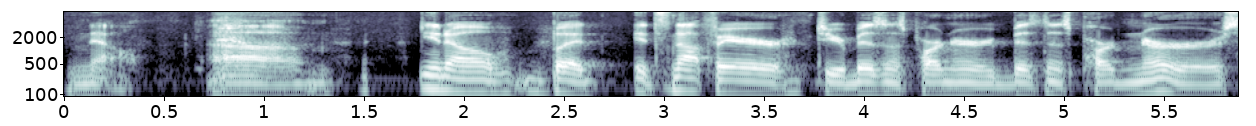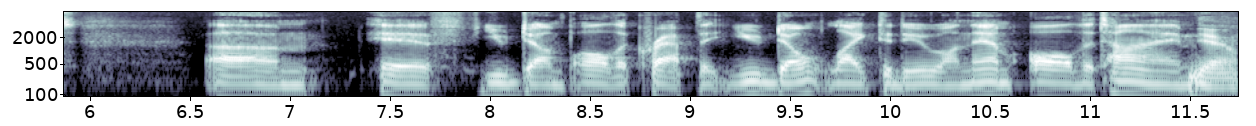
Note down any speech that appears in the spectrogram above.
No. Um, you know, but it's not fair to your business partner or business partners um, if you dump all the crap that you don't like to do on them all the time. Yeah.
